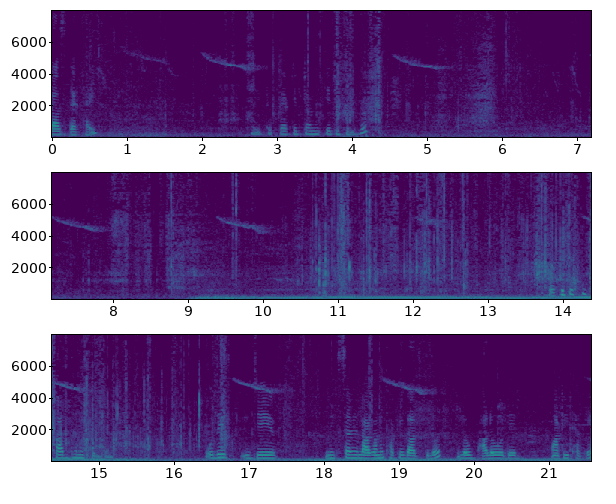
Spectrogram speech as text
গাছ দেখাই। এই তো প্যাকেটটা আমি কেটে ফেলব। প্যাকেটটা খুব সাবধানে খুলবেন। ওদের যে মিক্সারে লাগানো থাকে গাছগুলো, এগুলো ভালো ওদের মাটি থাকে।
